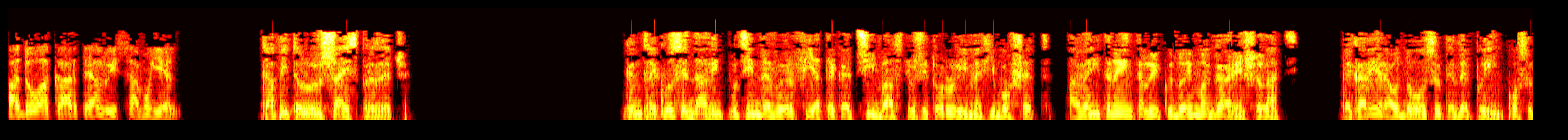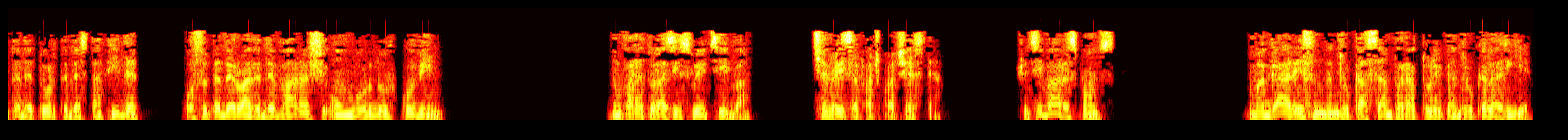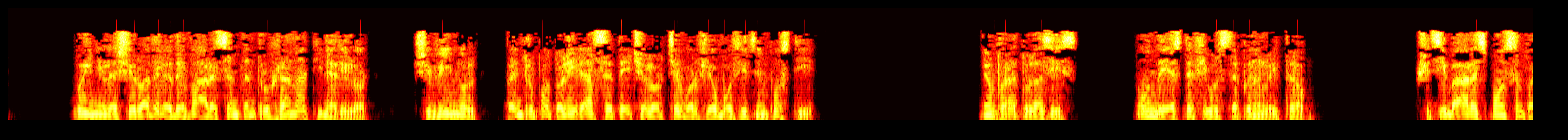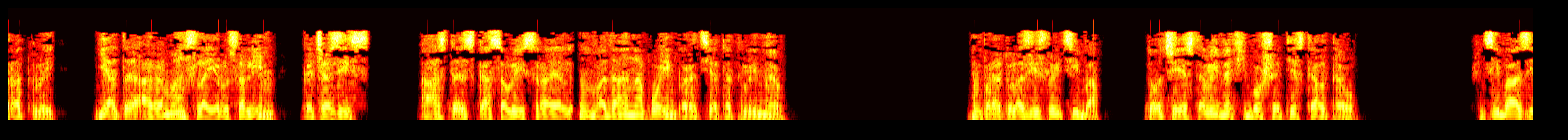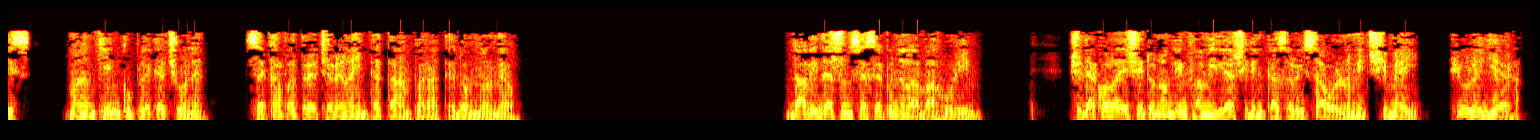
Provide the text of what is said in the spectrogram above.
A doua carte a lui Samuel Capitolul 16 Când trecuse David puțin de vârf, iată că Țiba, slujitorului Mefiboset, a venit înaintea lui cu doi măgari înșelați, pe care erau 200 de pâini, 100 de turte de stafide, 100 de roade de vară și un burduh cu vin. Împăratul a zis lui Țiba, Ce vrei să faci cu acestea? Și Țiba a răspuns, Măgarii sunt pentru casa împăratului, pentru călărie. Pâinile și roadele de vară sunt pentru hrana tinerilor și vinul pentru potolirea setei celor ce vor fi obosiți în pustie. Împăratul a zis, Unde este fiul stăpânului tău? Și Țiba a răspuns împăratului, Iată a rămas la Ierusalim, căci a zis, Astăzi casa lui Israel îmi va da înapoi împărăția tatălui meu. Împăratul a zis lui Țiba, tot ce este al lui Mefiboset este al tău. Și Ziba a zis, mă închin cu plecăciune, să capă trecere înaintea ta, împărate, domnul meu. David ajunsese până la Bahurim. Și de acolo a ieșit un om din familia și din casa lui Saul, numit Shimei, fiul lui Ghera.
